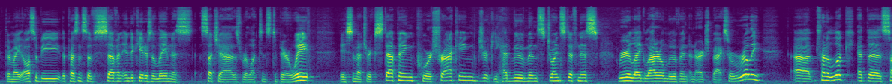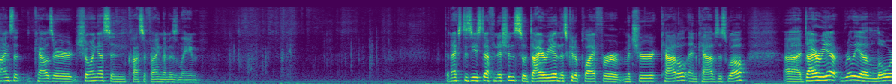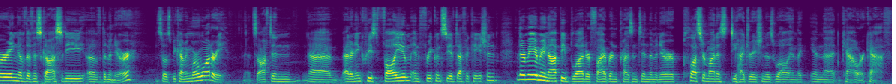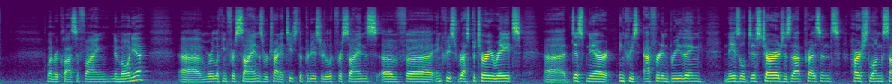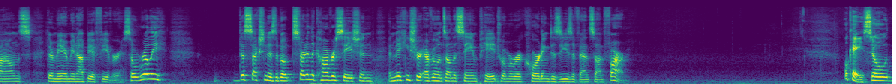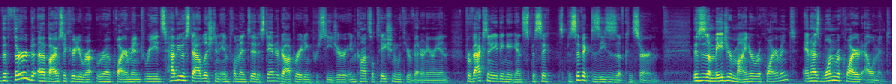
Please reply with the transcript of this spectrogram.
There might also be the presence of seven indicators of lameness, such as reluctance to bear weight, asymmetric stepping, poor tracking, jerky head movements, joint stiffness, rear leg lateral movement, and arch back. So really uh, trying to look at the signs that cows are showing us and classifying them as lame. The next disease definitions, so diarrhea, and this could apply for mature cattle and calves as well. Uh, diarrhea, really a lowering of the viscosity of the manure, so it's becoming more watery. It's often uh, at an increased volume and frequency of defecation. There may or may not be blood or fibrin present in the manure, plus or minus dehydration as well in the in that cow or calf. When we're classifying pneumonia, uh, we're looking for signs. We're trying to teach the producer to look for signs of uh, increased respiratory rate, uh, dyspnea or increased effort in breathing, nasal discharge is that present, harsh lung sounds, there may or may not be a fever. So really this section is about starting the conversation and making sure everyone's on the same page when we're recording disease events on farm. Okay, so the third uh, biosecurity re- requirement reads Have you established and implemented a standard operating procedure in consultation with your veterinarian for vaccinating against specific, specific diseases of concern? This is a major minor requirement and has one required element.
